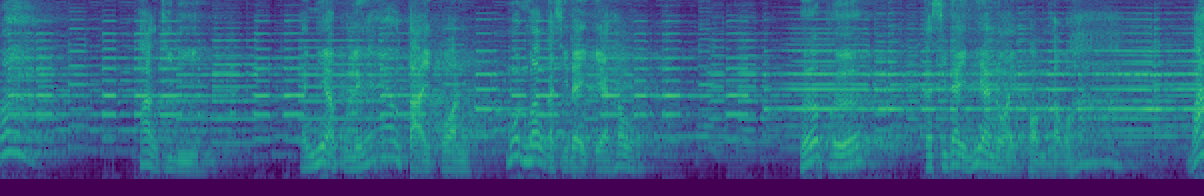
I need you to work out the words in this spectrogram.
บ้าทางที่ดี ให้เมียผู้แล้วตายก่อน มุ่นมั่งกะสิได้แก่เฮาเผลอเผลอๆกะสิได้เมียหน่อยพร้อมแล้วว่าบ้า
